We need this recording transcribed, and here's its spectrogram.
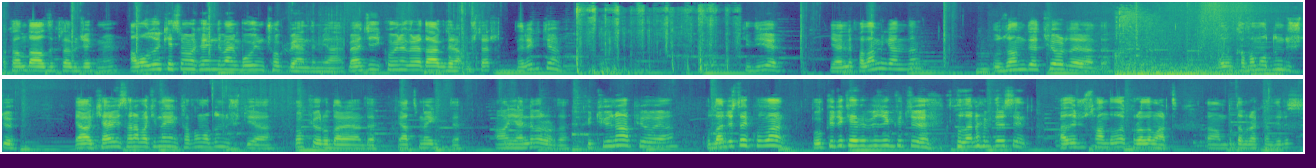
Bakalım daha hızlı kırabilecek mi? Ama odun kesme makineni ben bu oyunu çok beğendim ya. Bence ilk oyuna göre daha güzel yapmışlar. Nereye gidiyorsun? Gidiyor. Yerli falan mı geldi lan? Uzandı yatıyordu herhalde. Oğlum kafam odun düştü. Ya Kelvin sana bakayım derken kafam odun düştü ya. Çok yoruldu herhalde. Yatmaya gitti. Aa yerli var orada. Kütüğü ne yapıyor ya? Kullanacaksan kullan. Bu kütük hepimizin kütüğü. Kullanabilirsin. Hadi şu sandalı kuralım artık. Tamam burada bırakabiliriz.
